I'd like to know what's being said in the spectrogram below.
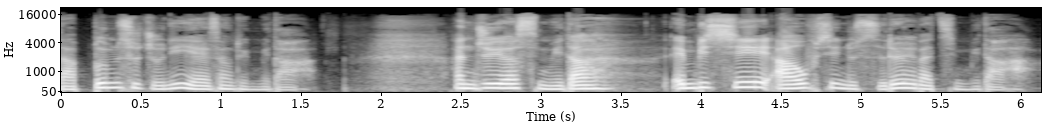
나쁨 수준이 예상됩니다. 안주희였습니다. MBC 9시 뉴스를 마칩니다.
